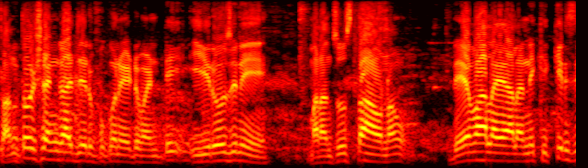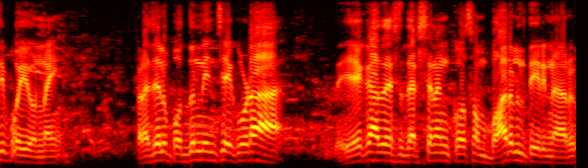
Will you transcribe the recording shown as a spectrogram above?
సంతోషంగా జరుపుకునేటువంటి ఈ రోజుని మనం చూస్తూ ఉన్నాం. దేవాలయాలన్నీ కిక్కిరిసిపోయి ఉన్నాయి. ప్రజలు పొద్దున్నుంచే కూడా ఏకాదశి దర్శనం కోసం బారులు తీరినారు.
